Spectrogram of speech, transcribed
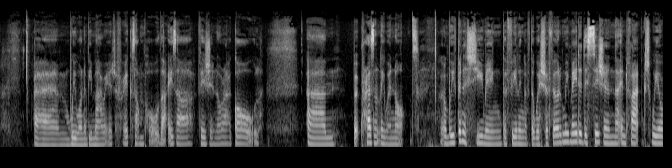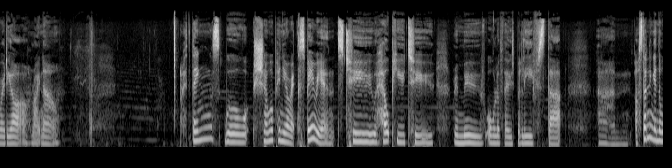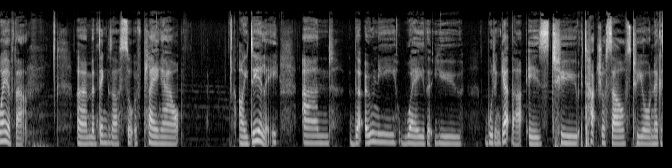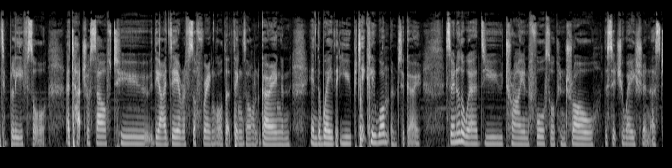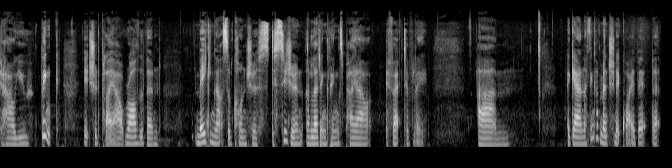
um, we want to be married, for example, that is our vision or our goal, um, but presently we're not. And we've been assuming the feeling of the wish fulfilled, and we've made a decision that in fact we already are right now things will show up in your experience to help you to remove all of those beliefs that um, are standing in the way of that. Um, and things are sort of playing out ideally, and the only way that you wouldn't get that is to attach yourselves to your negative beliefs or attach yourself to the idea of suffering or that things aren't going and in the way that you particularly want them to go. So, in other words, you try and force or control the situation as to how you think it should play out rather than making that subconscious decision and letting things play out effectively. Um, again, I think I've mentioned it quite a bit, but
